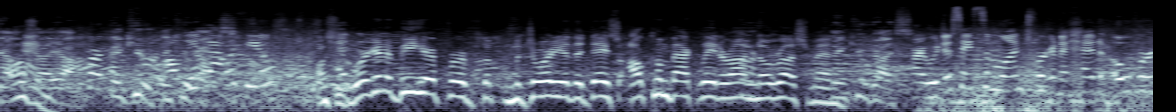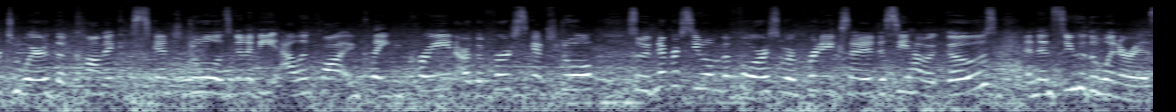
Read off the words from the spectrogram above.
Yeah, Awesome. yeah, yeah. Perfect. Thank you, thank I'll you leave guys. that with you. Awesome. We're gonna be here for the majority of the day, so I'll come back later on. No rush, man. Thank you guys. All right, we just ate some lunch. We're gonna head over to where the comic sketch duel is gonna be. Alan Quah and Clayton Crain are the first sketch duel, so we've never seen one before, so we're pretty excited to see how it goes and then see who the winner is.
